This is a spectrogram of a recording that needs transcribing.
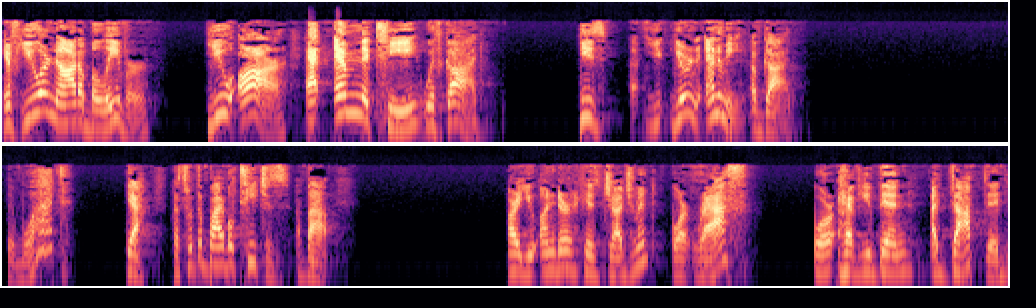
If you are not a believer, you are at enmity with God. He's, you're an enemy of God. What? Yeah, that's what the Bible teaches about. Are you under his judgment or wrath? Or have you been adopted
